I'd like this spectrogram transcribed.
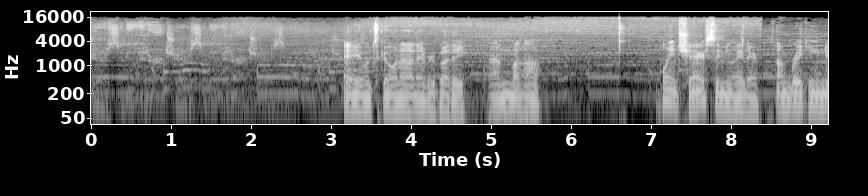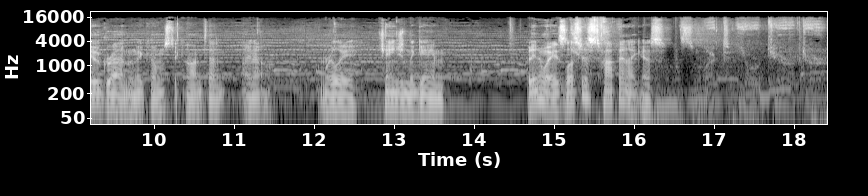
Hey, what's going on, everybody? I'm uh, playing Chair Simulator. I'm breaking new ground when it comes to content. I know. I'm really changing the game. But anyways, let's just hop in, I guess. Select your character.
